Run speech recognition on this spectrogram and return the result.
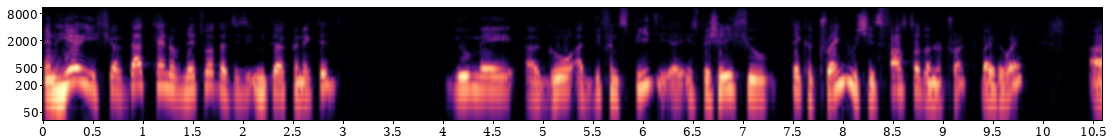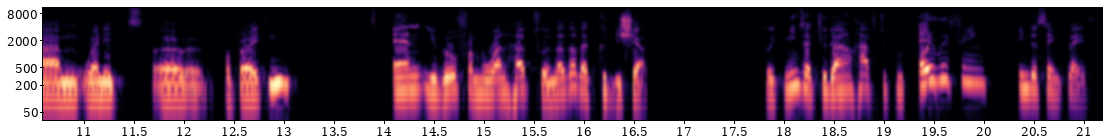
And here, if you have that kind of network that is interconnected, you may uh, go at different speeds, especially if you take a train, which is faster than a truck, by the way, um, when it's uh, operating. And you go from one hub to another that could be shared. So it means that you don't have to put everything in the same place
